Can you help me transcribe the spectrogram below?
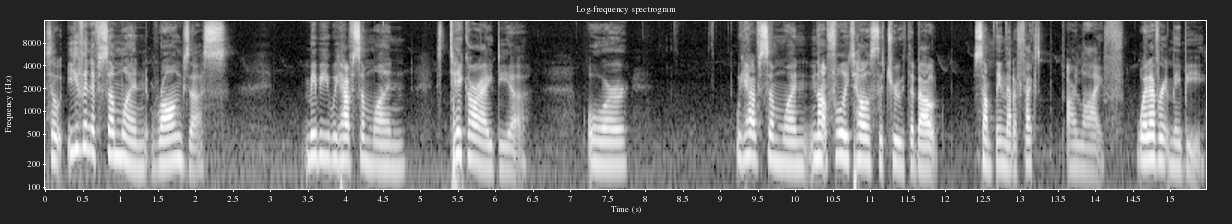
So even if someone wrongs us, maybe we have someone take our idea or we have someone not fully tell us the truth about something that affects our life, whatever it may be.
